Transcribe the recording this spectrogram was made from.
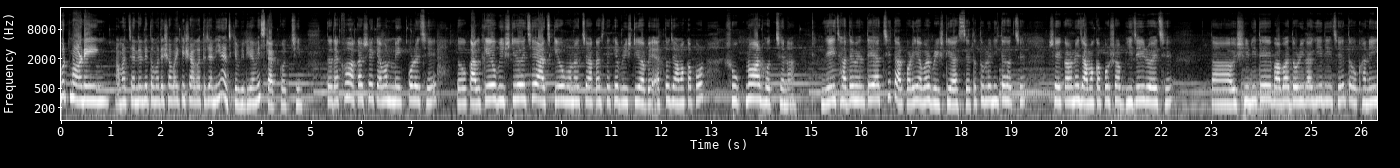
গুড মর্নিং আমার চ্যানেলে তোমাদের সবাইকে স্বাগত জানিয়ে আজকে ভিডিও আমি স্টার্ট করছি। তো দেখো, আকাশে কেমন মেঘ করেছে। তো কালকেও বৃষ্টি হয়েছে, আজকেও মনে হচ্ছে আকাশ থেকে বৃষ্টি হবে। এত জামা কাপড় শুকনো আর হচ্ছে না। যেই ছাদে মেলতে যাচ্ছি, তারপরেই আবার বৃষ্টি আসছে। তো তুলে নিতে হচ্ছে। সেই কারণে জামা কাপড় সব ভিজেই রয়েছে। তা ওই সিঁড়িতে বাবা দড়ি লাগিয়ে দিয়েছে, তো ওখানেই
